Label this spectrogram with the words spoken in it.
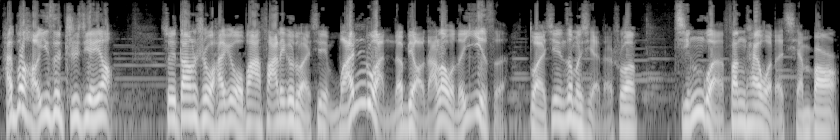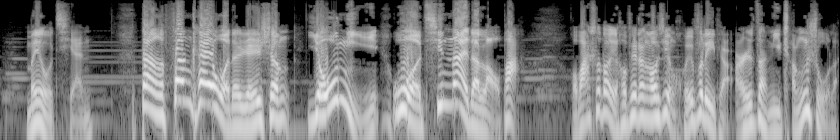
还不好意思直接要，所以当时我还给我爸发了一个短信，婉转的表达了我的意思。短信这么写的：说尽管翻开我的钱包。没有钱，但翻开我的人生有你，我亲爱的老爸。我爸收到以后非常高兴，回复了一条：“儿子，你成熟了。”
